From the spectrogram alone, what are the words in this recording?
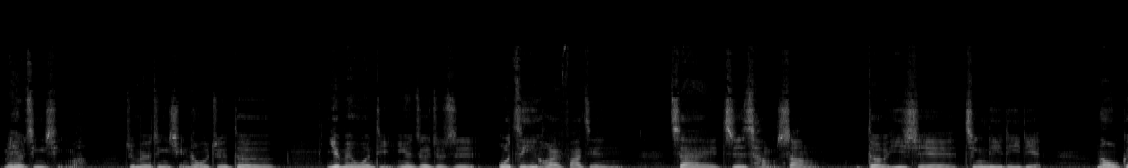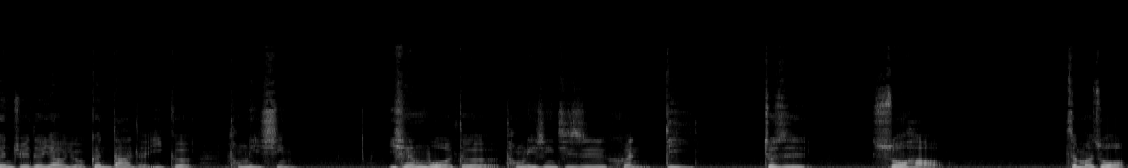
没有进行嘛。就没有进行，那我觉得也没有问题，因为这就是我自己后来发现，在职场上的一些经历历练，那我更觉得要有更大的一个同理心。以前我的同理心其实很低，就是说好怎么做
